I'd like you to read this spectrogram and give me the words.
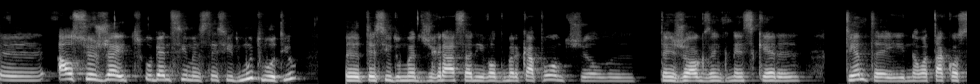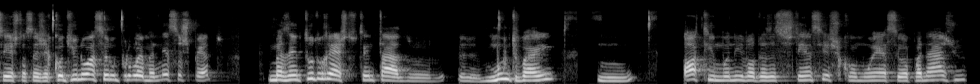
uh, ao seu jeito, o Ben Simmons tem sido muito útil, uh, tem sido uma desgraça a nível de marcar pontos, ele tem jogos em que nem sequer tenta e não ataca o sexto, ou seja, continua a ser um problema nesse aspecto, mas em tudo o resto tem estado muito bem, um, ótimo a nível das assistências, como é seu apanágio,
